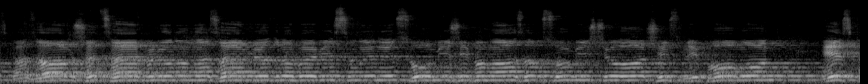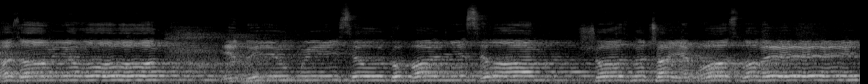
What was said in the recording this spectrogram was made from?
Сказавши це, плюнув на землю, зробив із слини суміш і помазав сумішю очі сліпому, і сказав йому, іди вмийся у купальні села, що означає посланий.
